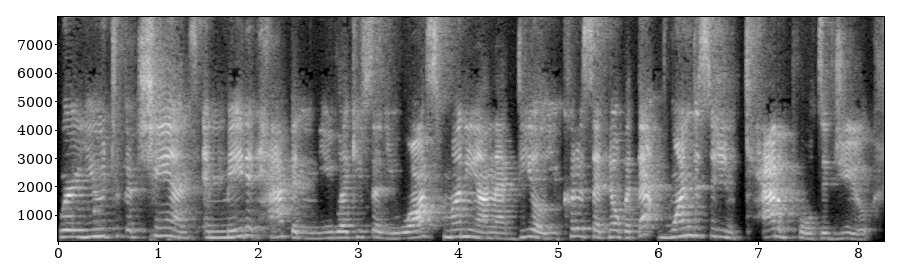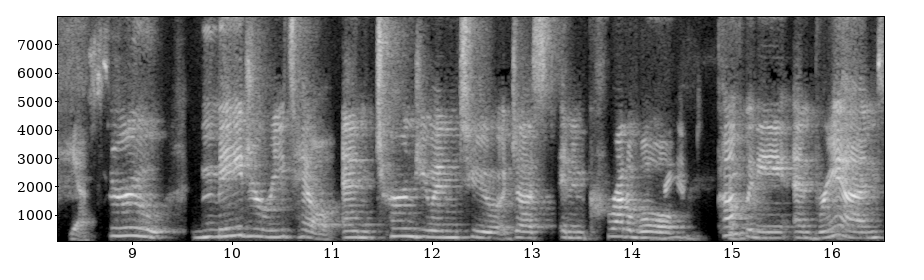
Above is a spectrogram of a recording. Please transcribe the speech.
where you took a chance and made it happen, you like you said, you lost money on that deal. You could have said no, but that one decision catapulted you yes. through major retail and turned you into just an incredible brand. company and brand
